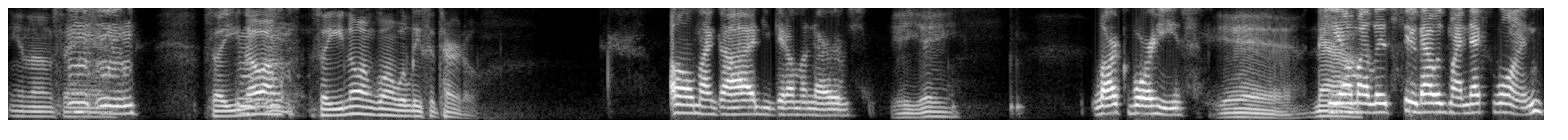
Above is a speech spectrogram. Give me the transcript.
You know what I'm saying? Mm-mm. So you know I'm so you know I'm going with Lisa Turtle. Oh my god, you get on my nerves. Yeah, yeah. Lark Voorhees. Yeah. She on my list too. That was my next one.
